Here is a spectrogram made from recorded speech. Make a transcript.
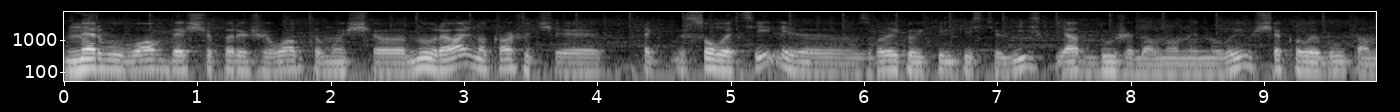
Нервував, дещо переживав, тому що, ну, реально кажучи, так, соло цілі е, з великою кількістю військ я дуже давно не нулив. Ще коли був там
